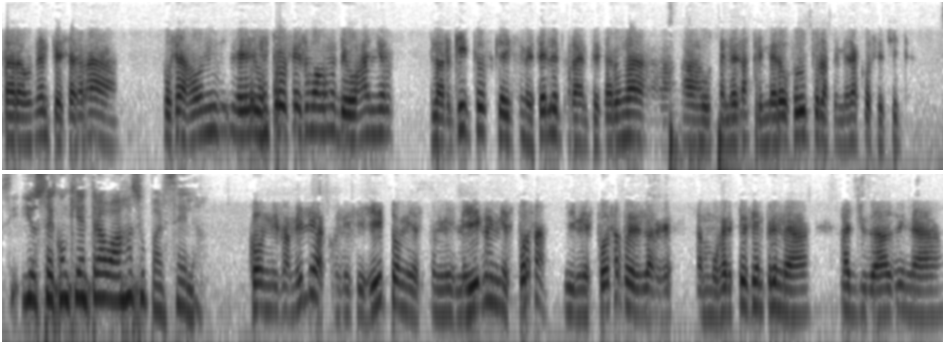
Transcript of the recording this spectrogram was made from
para uno empezar a, o sea, un, eh, un proceso más o menos de dos años larguitos que hay que meterle para empezar una, a, a obtener los primeros frutos, las primeras cosechitas. Sí, ¿Y usted con quién trabaja su parcela? Con mi familia, con mis hijitos, mi, mi, mi hijo y mi esposa. Y mi esposa, pues la, la mujer que siempre me ha ayudado y me ha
